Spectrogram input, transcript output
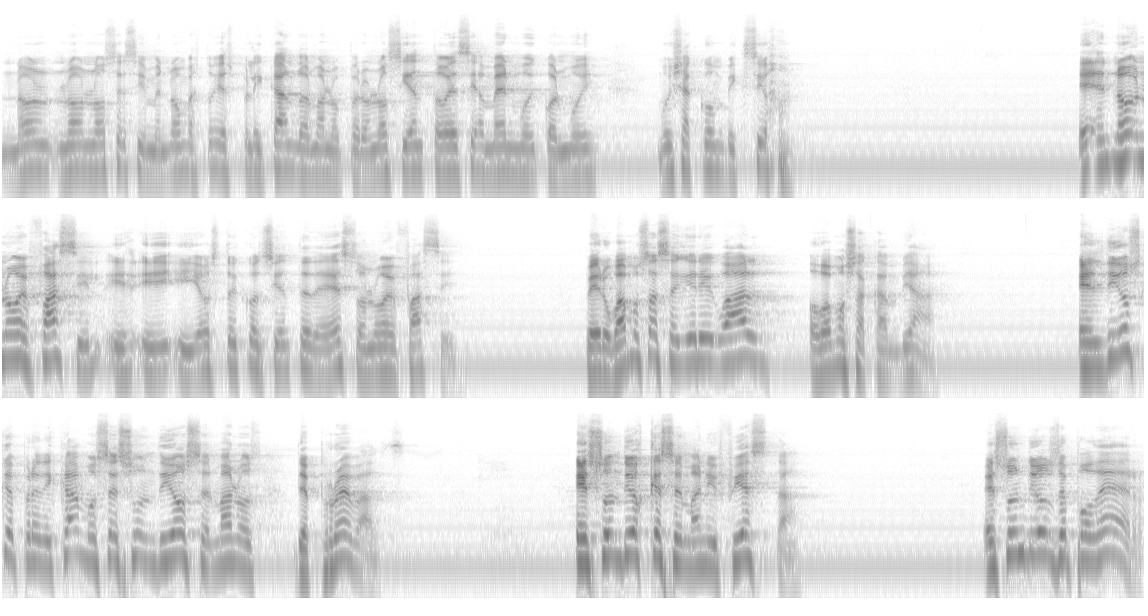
No, no, no sé si me, no me estoy explicando, hermano, pero no siento ese amén muy, con muy, mucha convicción. Eh, no, no es fácil y yo estoy consciente de eso, no es fácil. Pero vamos a seguir igual o vamos a cambiar. El Dios que predicamos es un Dios, hermanos, de pruebas. Es un Dios que se manifiesta. Es un Dios de poder.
